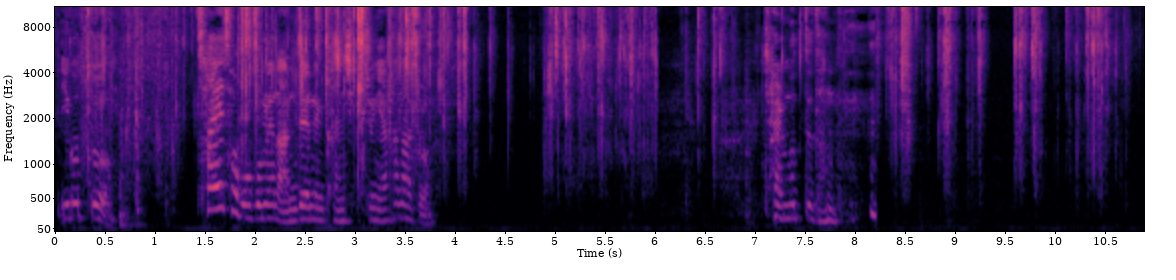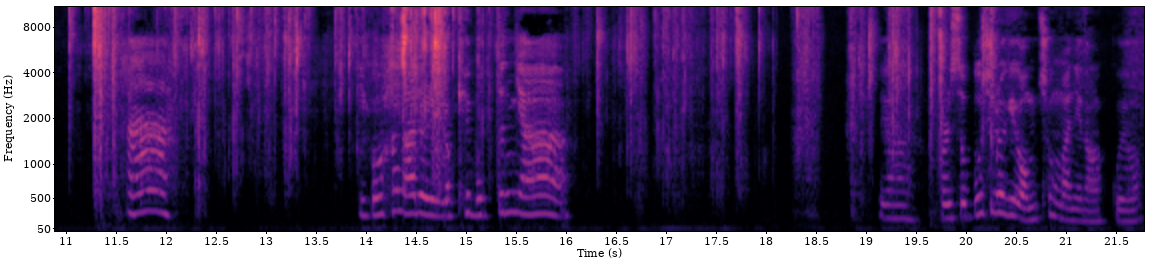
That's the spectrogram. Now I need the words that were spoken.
이것도 차에서 먹으면 안 되는 간식 중에 하나죠. 잘못 뜯었네. 아, 이거 하나를 이렇게 못 뜯냐. 야, 벌써 부스러기가 엄청 많이 나왔고요.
